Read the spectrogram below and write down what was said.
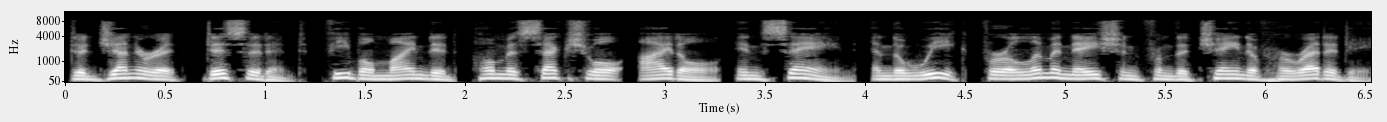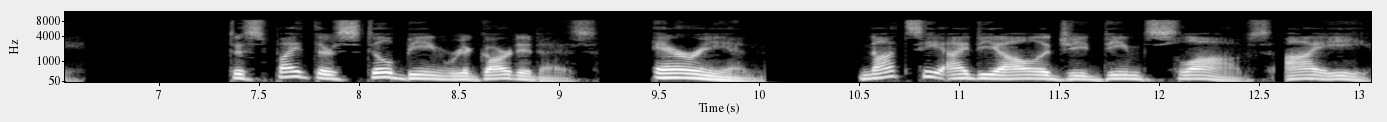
degenerate, dissident, feeble-minded, homosexual, idle, insane, and the weak, for elimination from the chain of heredity. Despite their still being regarded as Aryan Nazi ideology deemed Slavs i.e.,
